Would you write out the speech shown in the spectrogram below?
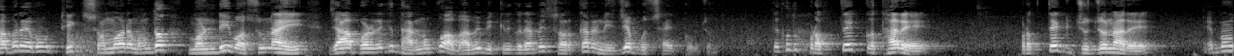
ଭାବରେ ଏବଂ ଠିକ୍ ସମୟରେ ମଧ୍ୟ ମଣ୍ଡି ବସୁନାହିଁ ଯାହାଫଳରେ କି ଧାନକୁ ଅଭାବୀ ବିକ୍ରି କରିବା ପାଇଁ ସରକାର ନିଜେ ପ୍ରୋତ୍ସାହିତ କରୁଛନ୍ତି। ଦେଖନ୍ତୁ ପ୍ରତ୍ୟେକ କଥାରେ ପ୍ରତ୍ୟେକ ଯୋଜନାରେ ଏବଂ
